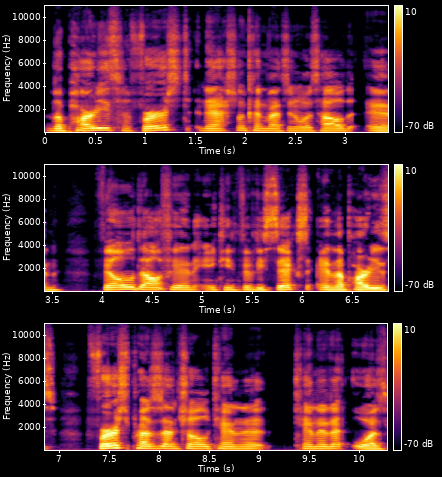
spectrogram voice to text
the party's first national convention was held in Philadelphia in 1856, and the party's First presidential candidate candidate was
